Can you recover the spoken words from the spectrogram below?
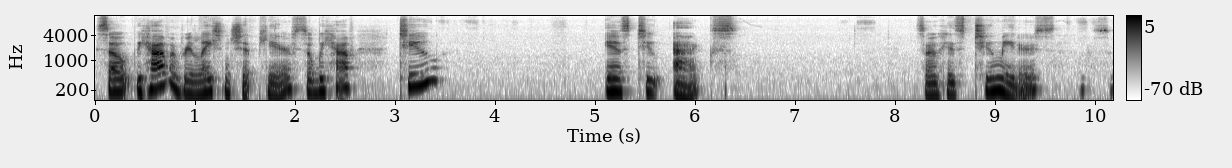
So we have a relationship here. So we have 2 is to x. So his 2 meters so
